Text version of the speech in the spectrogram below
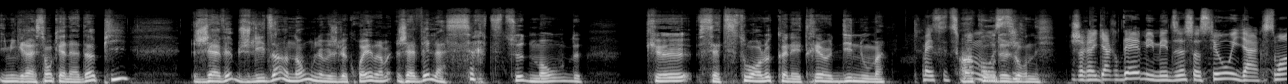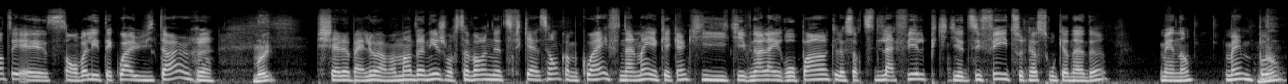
Immigration Canada. Puis j'avais, je l'ai dit en nom, mais je le croyais vraiment, j'avais la certitude, Maude, que cette histoire-là connaîtrait un dénouement. Ben, c'est quoi, en cours de journée. Je regardais mes médias sociaux hier soir, son vol était quoi à 8 heures? Oui. Puis j'étais là, ben là, à un moment donné, je vais recevoir une notification comme quoi, et finalement, il y a quelqu'un qui, qui est venu à l'aéroport, qui l'a sorti de la file, puis qui a dit, fille, tu restes au Canada. Mais non. Même pas. Non,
